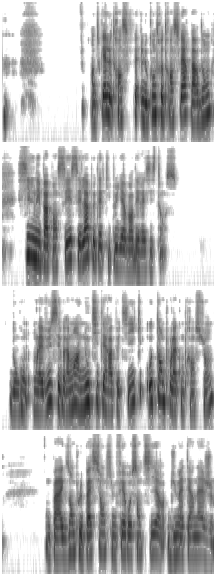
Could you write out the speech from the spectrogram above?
en tout cas, le, transfert, le contre-transfert, pardon, s'il n'est pas pensé, c'est là peut-être qu'il peut y avoir des résistances. Donc, on, l'a vu, c'est vraiment un outil thérapeutique, autant pour la compréhension. Par exemple, le patient qui me fait ressentir du maternage,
